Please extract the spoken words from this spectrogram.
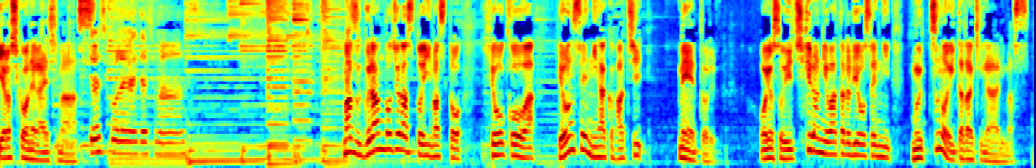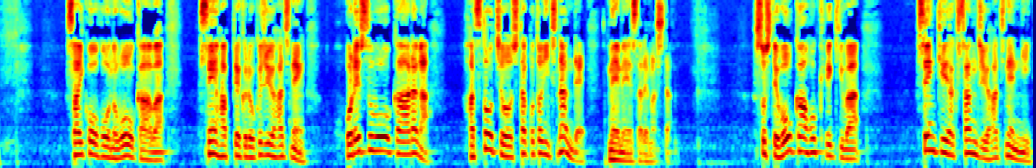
よろしくお願いします。よろしくお願いいたします。まずグランドジュラスと言いますと標高は4208メートル。およそ1キロにわたる稜線に6つの頂があります。最高峰のウォーカーは1868年ホレス・ウォーカーらが初登頂したことにちなんで命名されました。そしてウォーカー北壁は1938年に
